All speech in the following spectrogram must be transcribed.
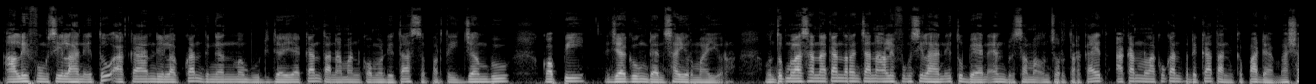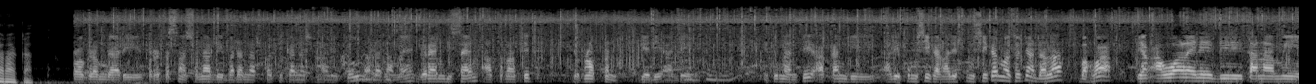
alih fungsi lahan itu akan dilakukan dengan membudidayakan tanaman komoditas seperti jambu, kopi, jagung, dan sayur mayur. Untuk melaksanakan rencana alih fungsi lahan itu BNN bersama unsur terkait akan melakukan pendekatan kepada masyarakat program dari Prioritas Nasional di Badan Narkotika Nasional itu ada namanya Grand Design Alternative Development GDAD. Itu nanti akan dialihfungsikan. Alihfungsikan maksudnya adalah bahwa yang awalnya ini ditanami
